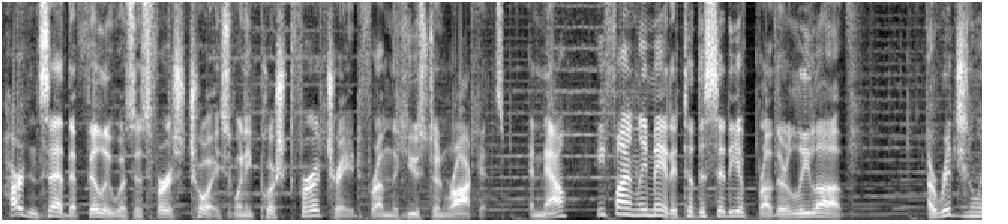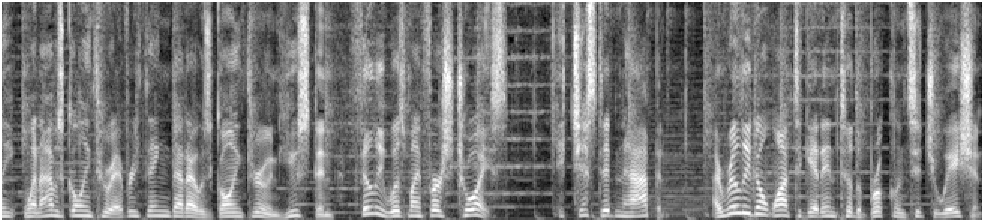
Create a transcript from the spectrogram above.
Harden said that Philly was his first choice when he pushed for a trade from the Houston Rockets, and now he finally made it to the city of brotherly love. Originally, when I was going through everything that I was going through in Houston, Philly was my first choice. It just didn't happen. I really don't want to get into the Brooklyn situation.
